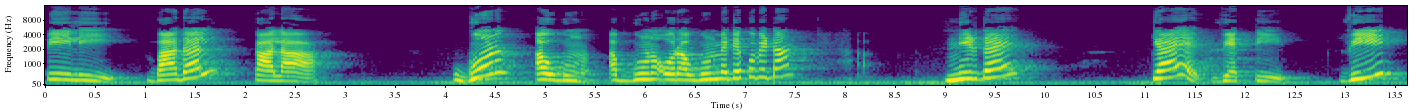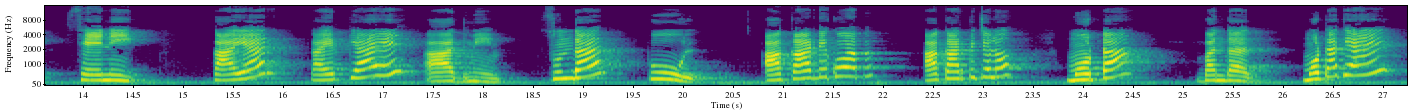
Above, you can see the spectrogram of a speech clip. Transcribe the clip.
पीली। बादल काला। गुण अवगुण। अब गुण और अवगुण में देखो बेटा, निर्दय क्या है? व्यक्ति। वीर, सैनिक। कायर कायर क्या है? आदमी। सुंदर, फूल। आकार देखो अब। आकार पे चलो। मोटा, बंदर। मोटा क्या है?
